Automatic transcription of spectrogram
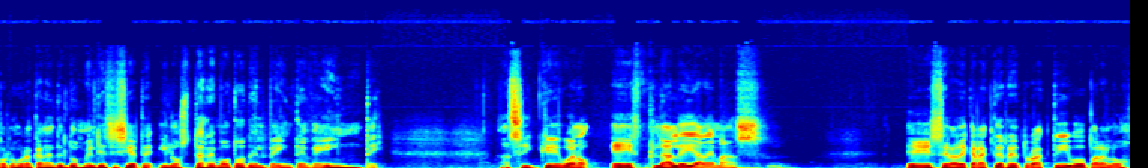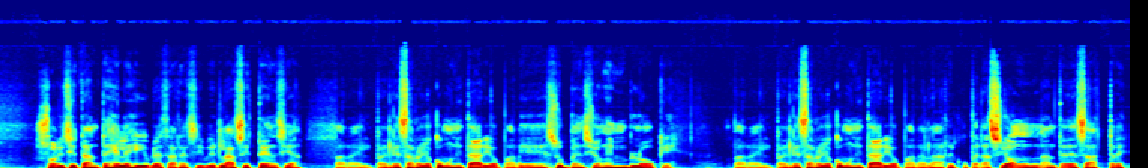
por los huracanes del 2017 y los terremotos del 2020. Así que bueno, es, la ley además eh, será de carácter retroactivo para los solicitantes elegibles a recibir la asistencia para el, para el desarrollo comunitario, para eh, subvención en bloque, para el, para el desarrollo comunitario, para la recuperación ante desastres,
